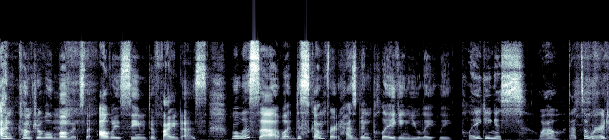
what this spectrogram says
uncomfortable moments that always seem to find us. Melissa, what discomfort has been plaguing you lately? Plaguing is wow, that's a word.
